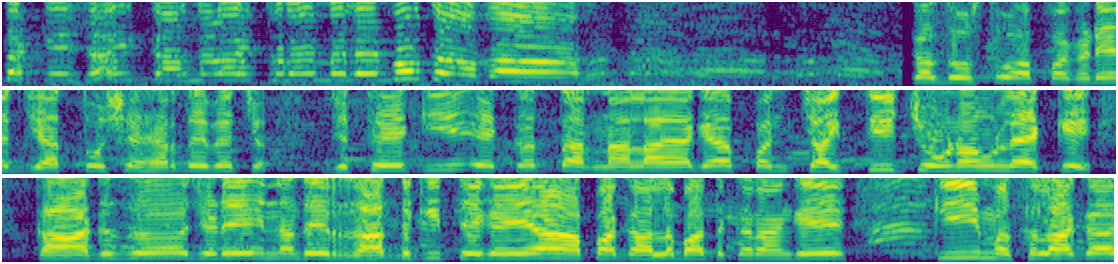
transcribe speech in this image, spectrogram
ਧੱਕੇਸ਼ਾਹੀ ਕਰਨ ਵਾਲਾ ਇੱਥੋਂ ਦਾ ਐਮਐਲਏ ਮਰਦਾਬਾਦ। ਕੱਲ ਦੋਸਤੋ ਆਪਾਂ ਖੜੇ ਆ ਜੈਤੋ ਸ਼ਹਿਰ ਦੇ ਵਿੱਚ ਜਿੱਥੇ ਕਿ ਇੱਕ ਧਰਨਾ ਲਾਇਆ ਗਿਆ ਪੰਚਾਇਤੀ ਚੋਣਾਂ ਨੂੰ ਲੈ ਕੇ। ਕਾਗਜ਼ ਜਿਹੜੇ ਇਹਨਾਂ ਦੇ ਰੱਦ ਕੀਤੇ ਗਏ ਆ ਆਪਾਂ ਗੱਲਬਾਤ ਕਰਾਂਗੇ। ਕੀ ਮਸਲਾ ਗਾ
